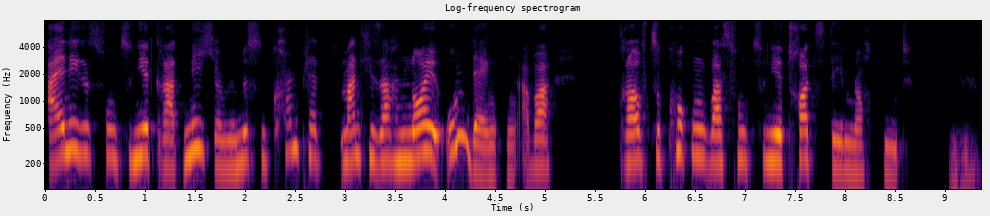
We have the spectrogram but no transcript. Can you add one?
einiges funktioniert gerade nicht und wir müssen komplett manche Sachen neu umdenken, aber drauf zu gucken, was funktioniert trotzdem noch gut. Mhm.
